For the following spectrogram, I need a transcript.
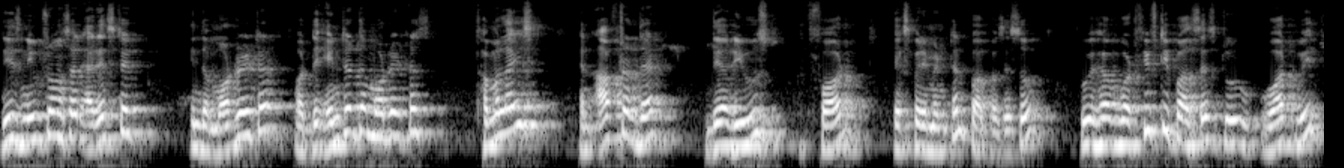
these neutrons are arrested in the moderator or they enter the moderators, thermalized, and after that they are used for experimental purposes. So we have got 50 pulses to work with,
